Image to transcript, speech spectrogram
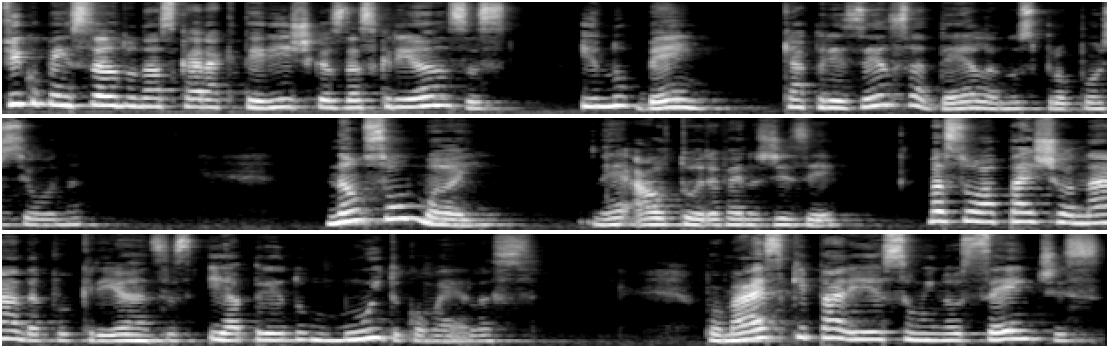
fico pensando nas características das crianças e no bem que a presença dela nos proporciona. Não sou mãe, né? A autora vai nos dizer, mas sou apaixonada por crianças e aprendo muito com elas. Por mais que pareçam inocentes,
